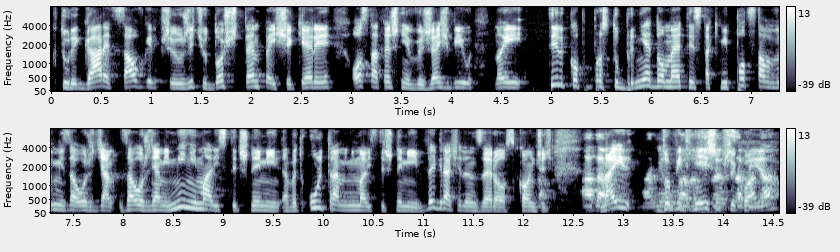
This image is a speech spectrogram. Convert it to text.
który Gareth Southgate przy użyciu dość tępej siekiery ostatecznie wyrzeźbił. No i tylko po prostu brnie do mety z takimi podstawowymi założeniami, założeniami minimalistycznymi, nawet ultraminimalistycznymi, wygrać 1-0, skończyć. Adam, Naj- a nie dobitniejszy uważasz, że przykład- Zabija,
